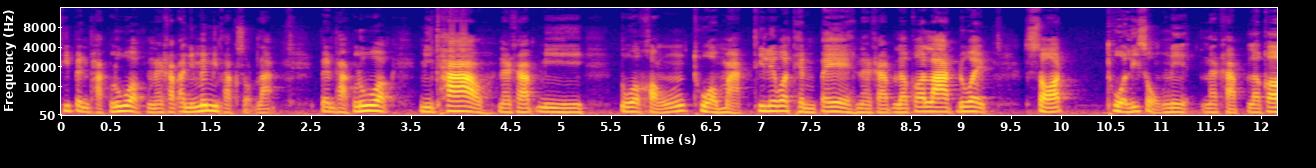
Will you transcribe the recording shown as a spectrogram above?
ที่เป็นผักลวกนะครับ อันนี้ไม่มีผักสดละ เป็นผักลวก มีข้าวนะครับ มีตัวของถั่วหมักที่เรียกว่าเทมเป้นะครับ แล้วก็ราดด้วยซอสถั่วลิสงนี่นะครับ แล้วก็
